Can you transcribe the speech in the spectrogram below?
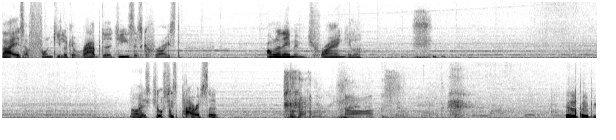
That is a funky looking raptor. Jesus Christ. I'm gonna name him Triangular. oh, it's Josh's Parasite. Aw. Yeah, baby.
